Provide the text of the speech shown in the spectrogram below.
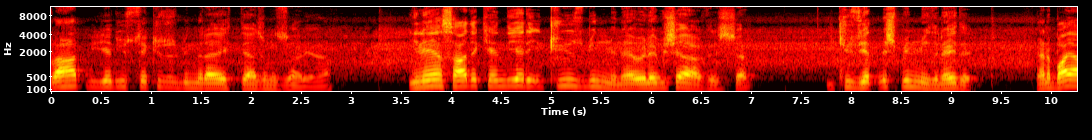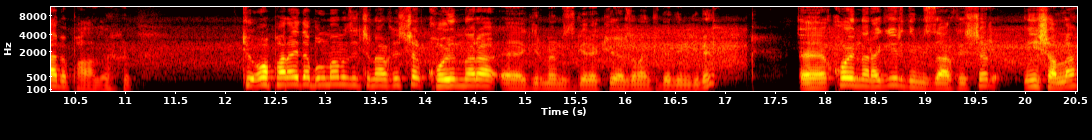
rahat bir 700-800 bin liraya ihtiyacımız var ya. İneğin sade kendi yeri 200 bin mi ne öyle bir şey arkadaşlar. 270 bin miydi neydi? Yani bayağı bir pahalı. Ki o parayı da bulmamız için arkadaşlar koyunlara e, girmemiz gerekiyor her zamanki dediğim gibi. E, koyunlara girdiğimizde arkadaşlar inşallah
